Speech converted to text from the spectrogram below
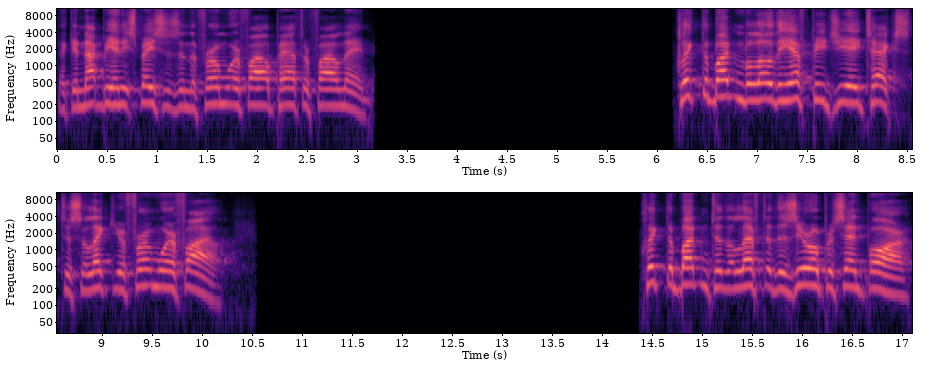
There cannot be any spaces in the firmware file path or file name. Click the button below the FPGA text to select your firmware file. Click the button to the left of the 0% bar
